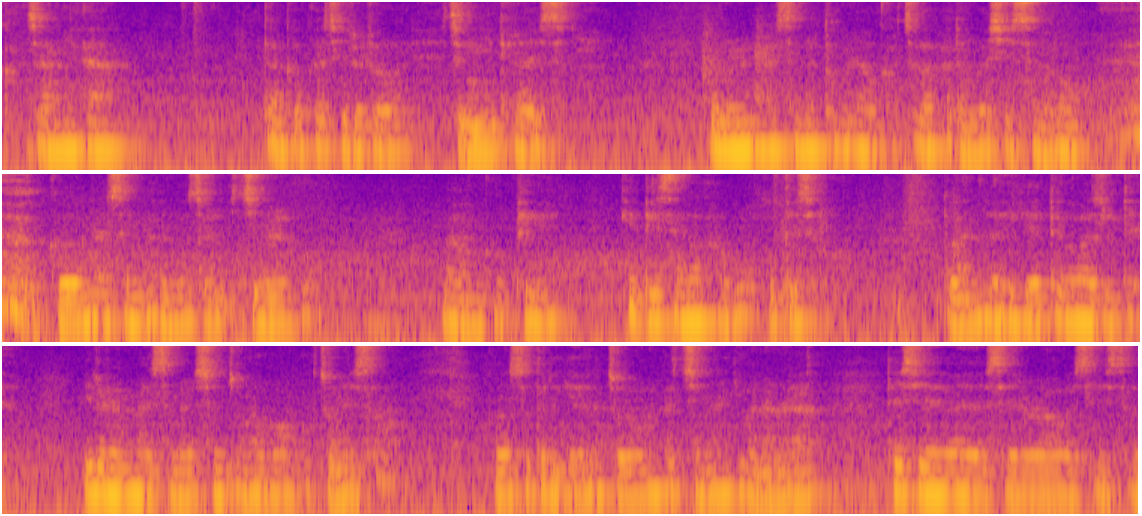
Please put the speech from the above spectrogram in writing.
감사합니다. 땅 끝까지 이르러 증인이 되라 했으니 오늘 말씀을 통하여 각자가 받은 것이 있으므로 그 말씀 받은 것을 잊지 말고 마음 깊이 깊이 생각하고 굳게 세고 또한 너에게 때가 왔을 때 이르는 말씀을 순종하고 복종해서 원수들에게 조롱을 받지 말기 원하노라 대시에 세로라오스 있어.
